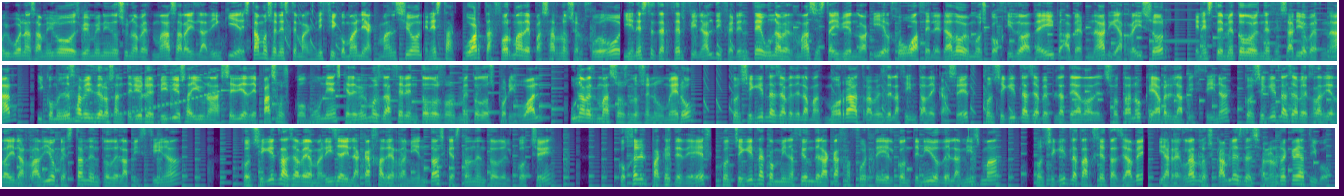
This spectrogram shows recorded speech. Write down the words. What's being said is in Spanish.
Muy buenas amigos, bienvenidos una vez más a la isla Dinky. Estamos en este magnífico Maniac Mansion En esta cuarta forma de pasarnos el juego Y en este tercer final diferente, una vez más estáis viendo aquí el juego acelerado. Hemos cogido a Dave, a Bernard y a Razor. En este método es necesario Bernard. Y como ya sabéis de los anteriores vídeos hay una serie de pasos comunes Que debemos de hacer en todos los métodos por igual. Una vez más os los enumero. Conseguir la llave de la mazmorra a través de la cinta de cassette. Conseguir la llave plateada del sótano que abre la piscina. Conseguir la llave radiada y la radio que están dentro de la piscina Conseguir la llave amarilla y la caja de herramientas que están dentro del coche Coger el paquete de Ed, conseguir la combinación de la caja fuerte y el contenido de la misma Conseguir la tarjeta llave y arreglar los cables del salón recreativo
